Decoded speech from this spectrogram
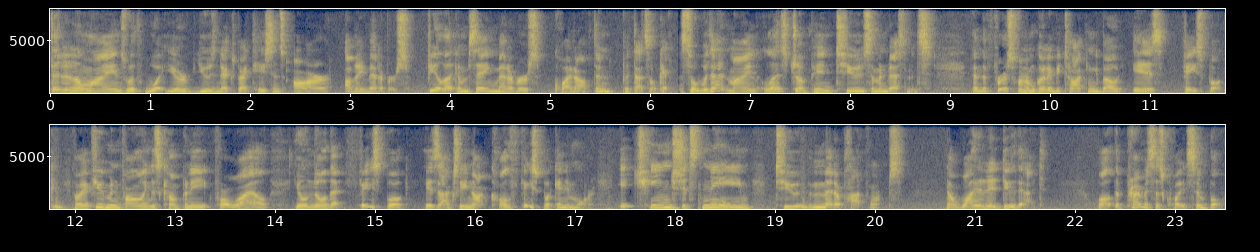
that it aligns with what your views and expectations are of a metaverse. Feel like I'm saying metaverse quite often, but that's okay. So with that in mind, let's jump into some investments. And the first one I'm going to be talking about is Facebook. Now, if you've been following this company for a while, you'll know that Facebook is actually not called Facebook anymore. It changed its name to Meta Platforms. Now, why did it do that? Well, the premise is quite simple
